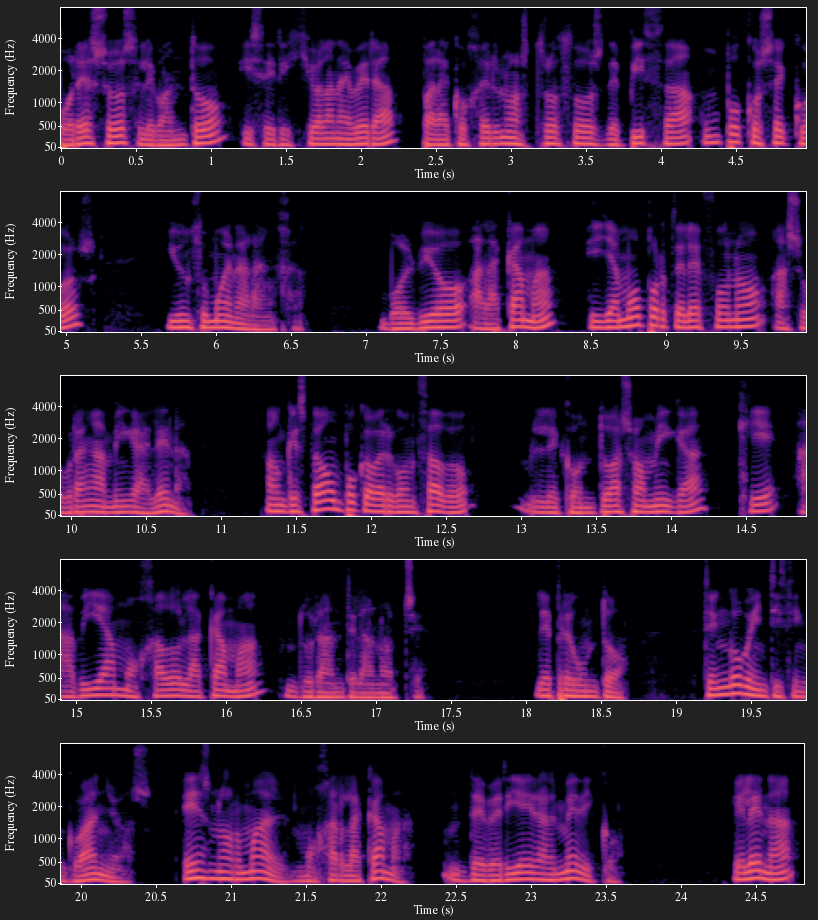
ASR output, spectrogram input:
por eso se levantó y se dirigió a la nevera para coger unos trozos de pizza un poco secos y un zumo de naranja. Volvió a la cama y llamó por teléfono a su gran amiga Elena. Aunque estaba un poco avergonzado, le contó a su amiga que había mojado la cama durante la noche. Le preguntó Tengo 25 años. ¿Es normal mojar la cama? ¿Debería ir al médico? Elena,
